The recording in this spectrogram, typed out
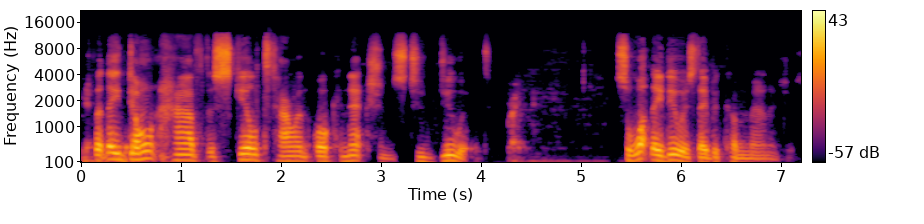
Yeah. but they don't have the skill, talent, or connections to do it. So what they do is they become managers,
